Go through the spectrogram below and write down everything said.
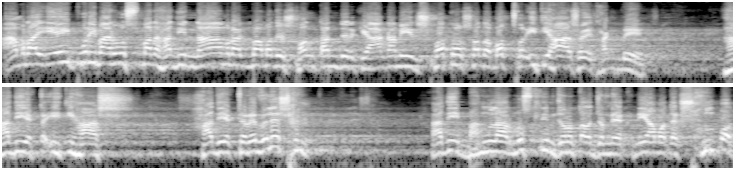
আমরা এই পরিবার উসমান হাদির নাম রাখব, আমাদের সন্তানদেরকে আগামীর শত শত বছর ইতিহাস হয়ে থাকবে। হাদি একটা ইতিহাস। হাদি একটা রেভলিউশন হাদি বাংলার মুসলিম জনতার জন্য এক নিয়ামত, এক সম্পদ।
